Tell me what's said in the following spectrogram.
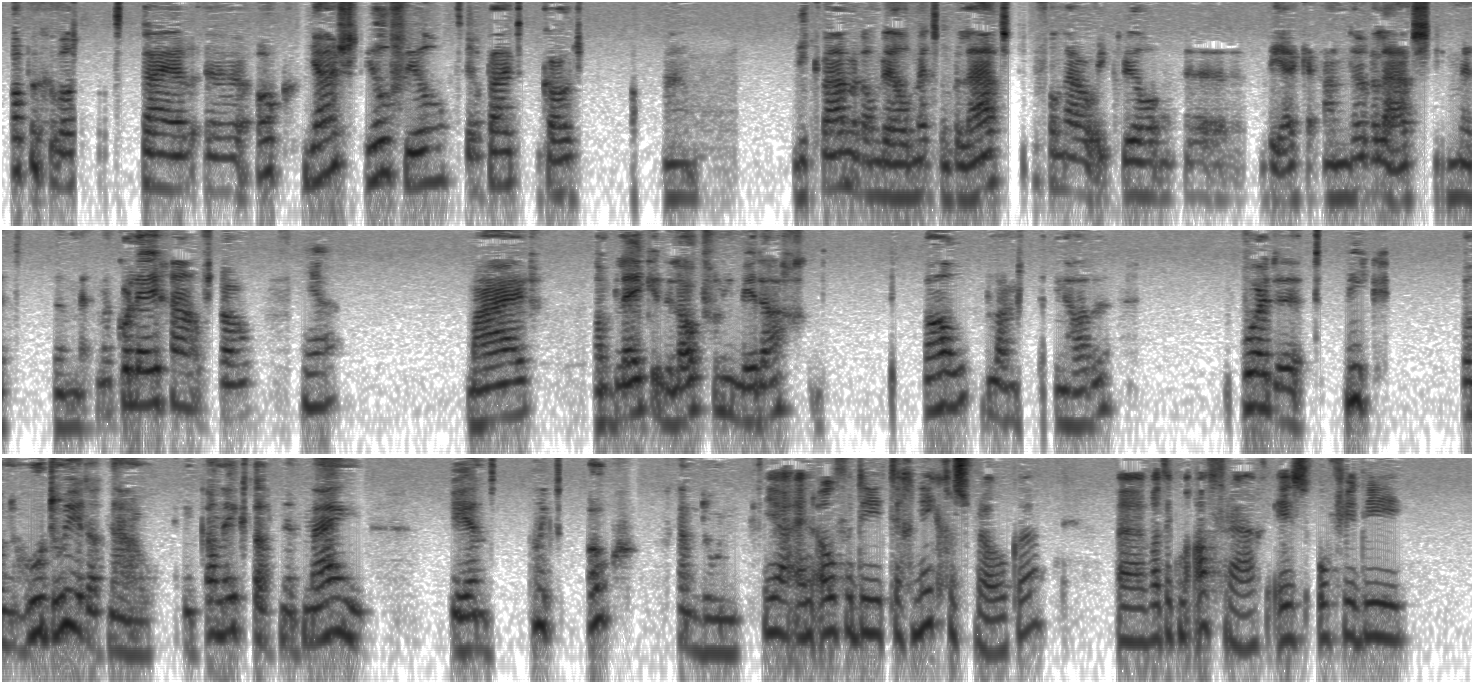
Grappige was dat daar uh, ook juist heel veel therapeuten en coaches afkwamen. Die kwamen dan wel met een relatie van nou, ik wil uh, werken aan de relatie met, uh, met mijn collega of zo. Ja. Maar dan bleek in de loop van die middag dat we vooral belangstelling hadden voor de techniek. Van hoe doe je dat nou? En kan ik dat met mijn cliënt kan ik dat ook gaan doen? Ja, en over die techniek gesproken, uh, wat ik me afvraag is of je die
